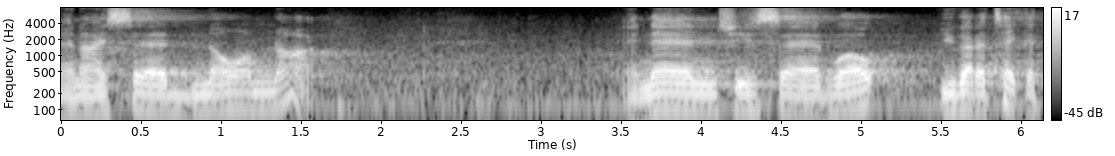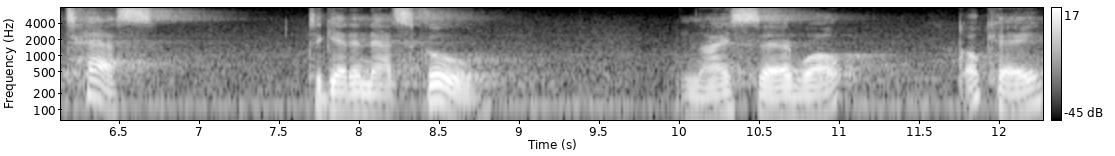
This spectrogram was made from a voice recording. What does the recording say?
And I said, No, I'm not. And then she said, Well, you got to take a test to get in that school. And I said, Well, okay.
